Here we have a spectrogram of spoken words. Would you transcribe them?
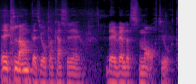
Det är klantigt gjort av Castillejo. Det är väldigt smart gjort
